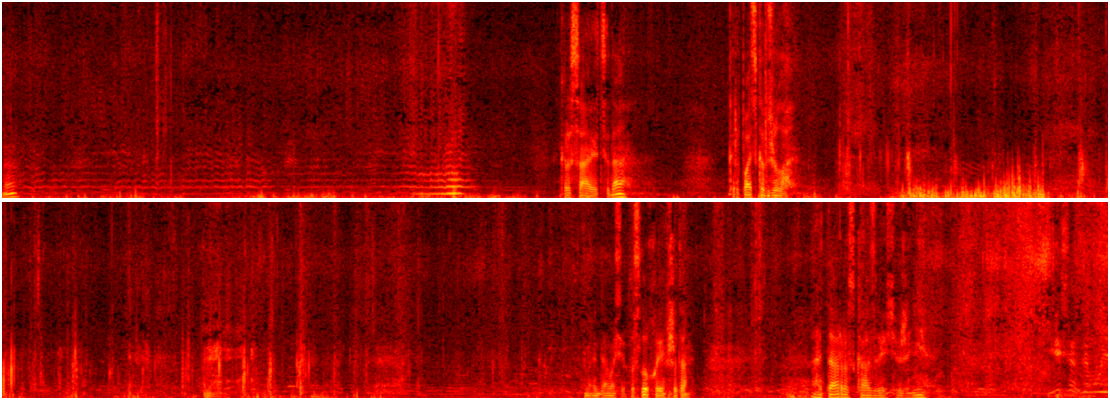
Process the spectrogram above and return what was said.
Ну. Красавиця, да? Карпатська бджола. Ми послухаємо, що там. Гитар розказує, чи вже ні. Міша зимує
